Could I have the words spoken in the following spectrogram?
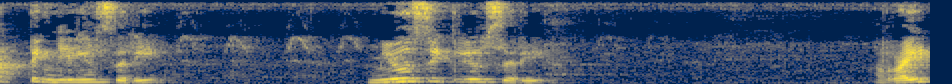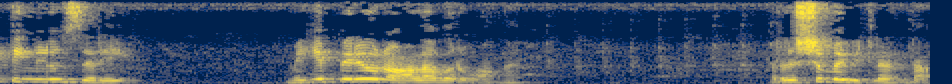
ஆக்டிங்லேயும் சரி மியூசிக்லேயும் சரி ரைட்டிங்லேயும் சரி மிகப்பெரிய ஒரு ஆளாக வருவாங்க. ரிஷப வீட்டில் இருந்தா.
